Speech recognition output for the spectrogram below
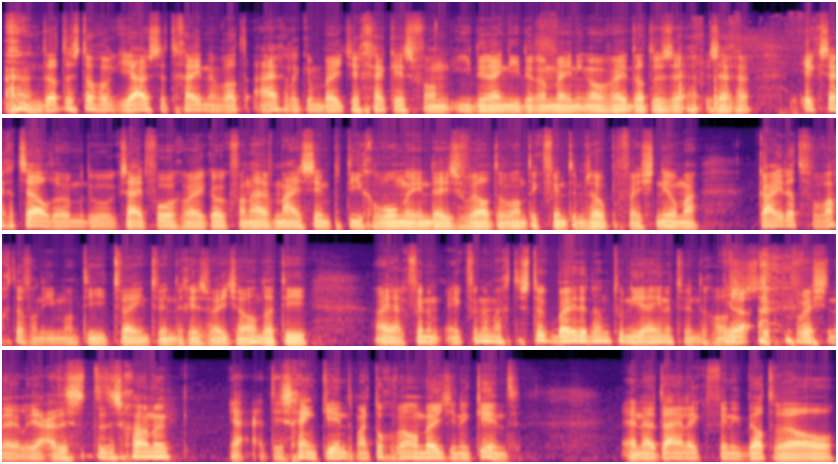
dat is toch ook juist hetgene wat eigenlijk een beetje gek is van iedereen die er een mening over heeft. Dat we ze- zeggen, ik zeg hetzelfde hoor. Ik bedoel, ik zei het vorige week ook van hij heeft mijn sympathie gewonnen in deze Vuelta, want ik vind hem zo professioneel. Maar kan je dat verwachten van iemand die 22 is, weet je wel? Dat die, oh ja, ik vind hem, ik vind hem echt een stuk beter dan toen hij 21 was. Ja. Een stuk professioneler. Ja, het is, het is gewoon een, ja, het is geen kind, maar toch wel een beetje een kind. En uiteindelijk vind ik dat wel,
